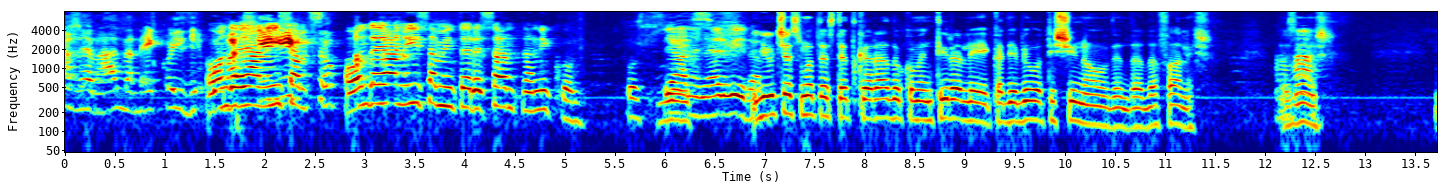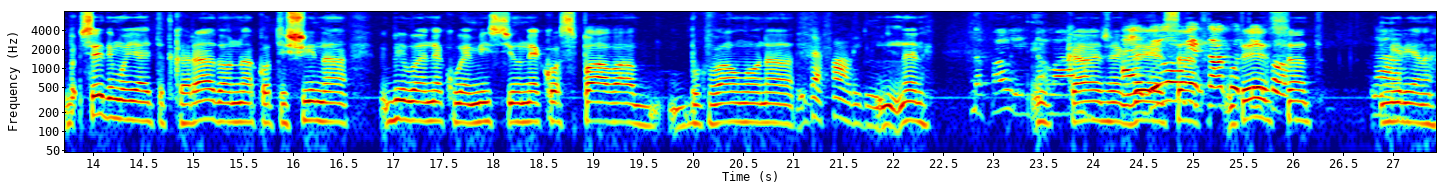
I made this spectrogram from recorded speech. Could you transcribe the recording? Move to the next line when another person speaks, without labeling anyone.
kaže Rada, neko je
onda ja nisam, Onda ja nisam interesantna nikom. Pošto se ja ne nerviram.
Juče smo te s tetka Rado komentirali kad je bilo tišina ovdje da, da fališ. Znaš? Sedimo ja i tetka Rado, onako tišina, bilo je neku emisiju, neko spava, bukvalno ona...
Da fali mi.
Ne, ne.
Da fali, da lana.
Kaže, gdje je sad, gdje je sad Mirjana?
